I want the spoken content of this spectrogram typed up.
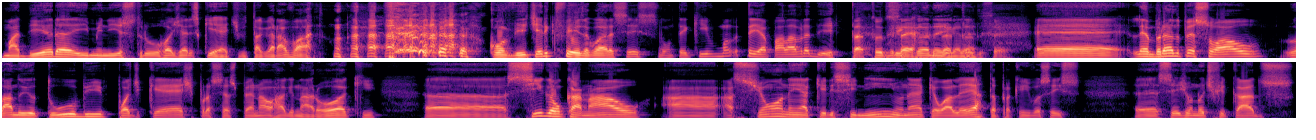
Madeira e ministro Rogério Schietti, tá gravado. Convite ele que fez, agora vocês vão ter que ter a palavra dele. Tá tudo Brincando certo. Aí, tá galera. tudo certo. É, lembrando, pessoal, lá no YouTube, podcast Processo Penal Ragnarok. Uh, sigam o canal, uh, acionem aquele sininho, né, que é o alerta para que vocês uh, sejam notificados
